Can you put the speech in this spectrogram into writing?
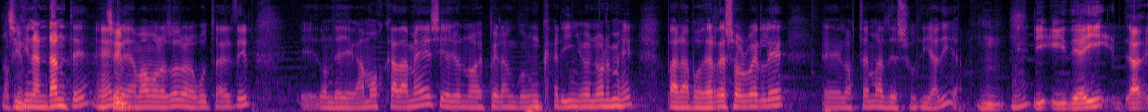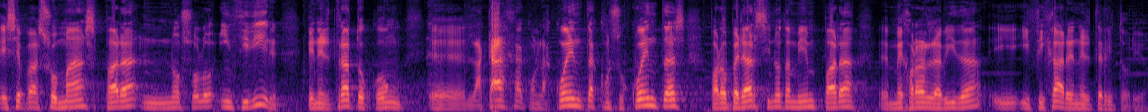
una oficina andante, ¿eh? le llamamos nosotros, nos gusta decir, donde llegamos cada mes y ellos nos esperan con un cariño enorme para poder resolverle eh, los temas de su día a día. Mm. ¿Mm? Y, de ahí ese paso más para no solo incidir en el trato con eh, la caja, con las cuentas, con sus cuentas, para operar, sino también para eh, mejorar la vida y, fijar en el territorio.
